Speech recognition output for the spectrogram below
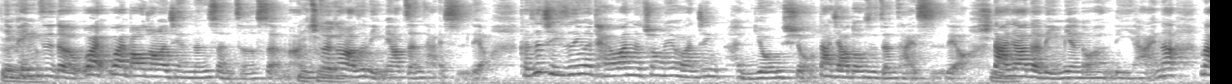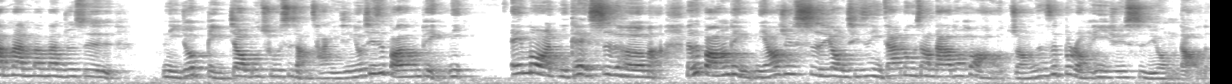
你瓶子的外外包装的钱能省则省嘛，你最重要是里面要真材实料。可是其实因为台湾的创业环境很优秀，大家都是真材实料，大家的里面都很厉害，那慢慢慢慢就是你就比较不出市场差异性，尤其是保养品，你 A more 你可以试喝嘛，可是保养品你要去试用，其实你在路上大家都化好妆，这是不容易去试用到的。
